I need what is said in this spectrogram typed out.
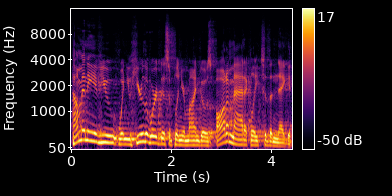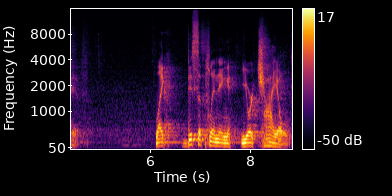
how many of you, when you hear the word discipline, your mind goes automatically to the negative? Like disciplining your child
